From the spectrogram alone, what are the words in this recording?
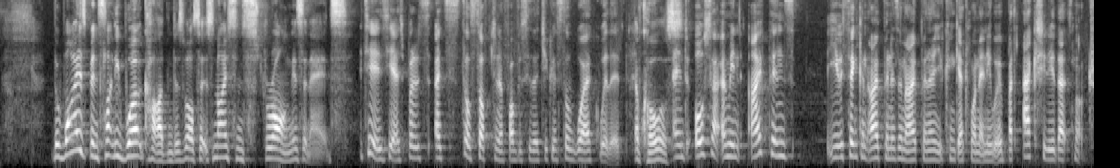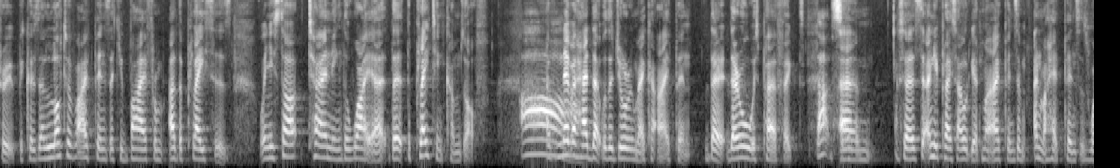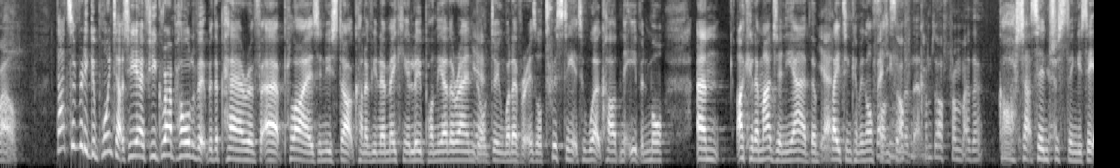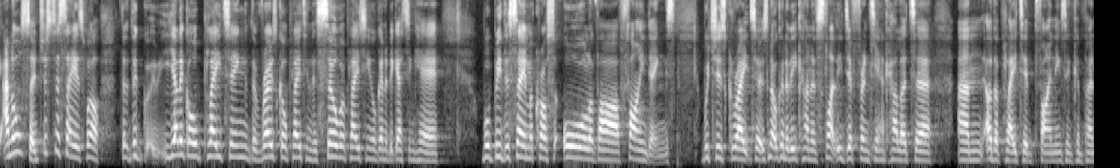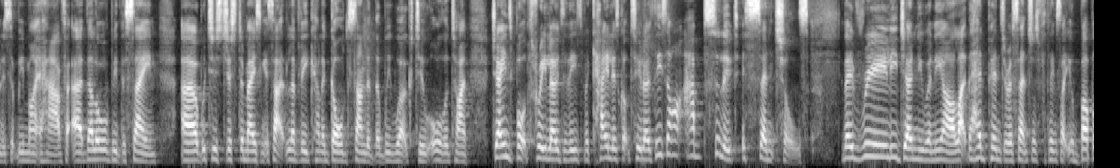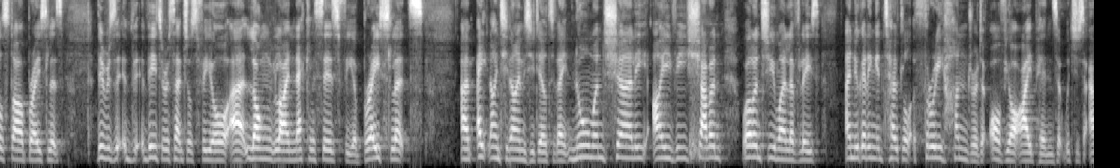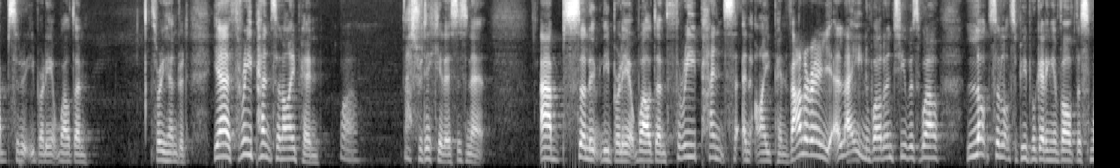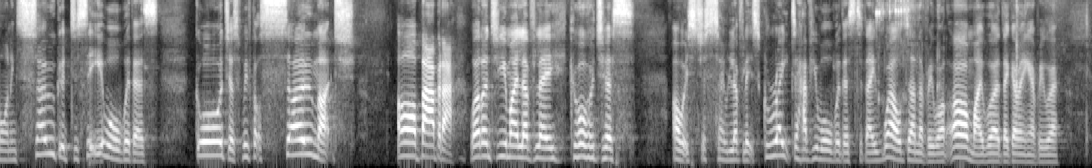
The wire's been slightly work hardened as well, so it's nice and strong, isn't it? It is, yes, but it's, it's still soft enough, obviously, that you can still work with it. Of course. And also, I mean, eye pins, you think an eye pin is an eye pin and you can get one anywhere, but actually that's not true because a lot of eye pins that you buy from other places, when you start turning the wire, the, the plating comes off. I've never had that with a jewelry maker eye pin. They're, they're always perfect. That's- um, so it's the only place I would get my eye pins and, and my head pins as well. That's a really good point, actually. Yeah, if you grab hold of it with a pair of uh, pliers and you start kind of, you know, making a loop on the other end Yeah. or doing whatever it is or twisting it to work harden it even more, um, I can imagine, yeah, the Yeah. plating coming off on some of them. comes off from other. Gosh, that's interesting, you see. And also, just to say as well, that the yellow gold plating, the rose gold plating, the silver plating you're going to be getting here will be the same across all of our findings, which is great. So it's not going to be kind of slightly different in colour to um, other plated findings and components that we might have. Uh, they'll all be the same, uh, which is just amazing. It's that lovely kind of gold standard that we work to all the time. Jane's bought three loads of these. Michaela's got two loads. These are absolute essentials. They really genuinely are. Like the head pins are essentials for things like your bubble style bracelets. There is- th- These are essentials for your uh, long line necklaces, for your bracelets. Um, eight ninety nine is your deal today. Norman, Shirley, Ivy, Sharon, well done to you, my lovelies. And you're getting in total 300 of your eye pins, which is absolutely brilliant. Well done. 300. Yeah, three pence an eye pin. Wow. That's ridiculous, isn't it? Absolutely brilliant. Well done. Three pence an eye pin. Valerie, Elaine, well done to you as well. Lots and lots of people getting involved this morning. So good to see you all with us. Gorgeous. We've got so much. Oh, Barbara, well done to you, my lovely. Gorgeous. Oh, it's just so lovely. It's great to have you all with us today. Well done, everyone. Oh, my word, they're going everywhere.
